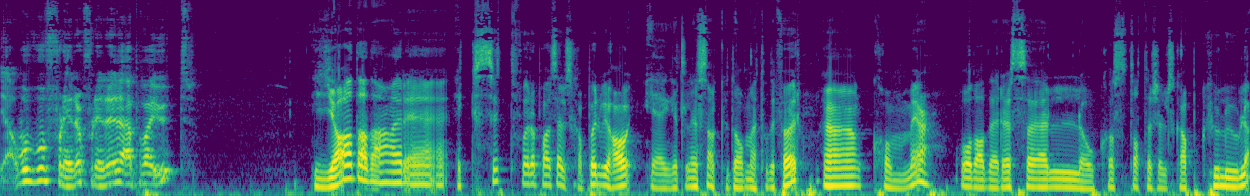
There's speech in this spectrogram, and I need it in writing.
Ja, hvor, hvor flere og flere er på vei ut. Ja da, det er eh, exit for et par selskaper. Vi har jo egentlig snakket om et av de før. Eh, Comair og da deres lowcost low-cost datterselskap Kulula.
